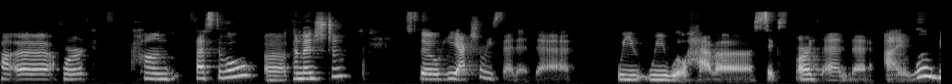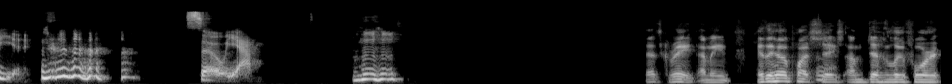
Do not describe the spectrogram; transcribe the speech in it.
uh, horror hunt festival uh, convention. So he actually said it that we we will have a sixth part and that I will be in it. so yeah. That's great. I mean, if they have a part six, yeah. I'm definitely looking for it.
